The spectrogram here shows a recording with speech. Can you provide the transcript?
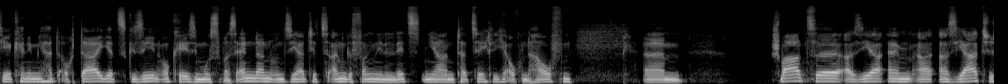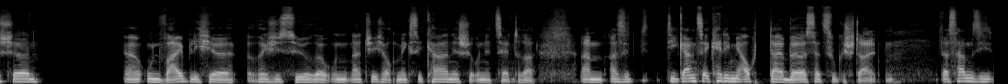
die Academy hat auch da jetzt gesehen, okay, sie muss was ändern und sie hat jetzt angefangen in den letzten Jahren tatsächlich auch einen Haufen ähm, schwarze, Asia ähm, asiatische äh, und weibliche Regisseure und natürlich auch mexikanische und etc. Ähm, also die ganze Academy auch diverser zu gestalten. Das haben sie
